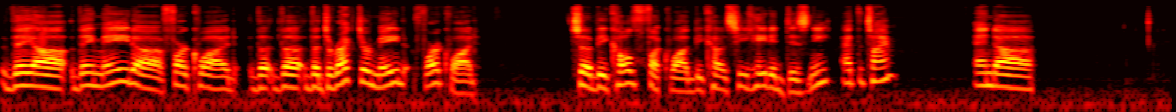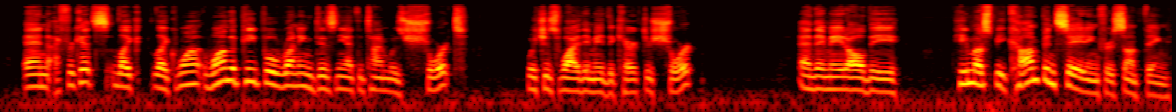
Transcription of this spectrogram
they uh they made uh Farquaad the the the director made Farquaad to be called Fuckwad because he hated Disney at the time, and uh and I forget like like one one of the people running Disney at the time was Short, which is why they made the character Short, and they made all the he must be compensating for something.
